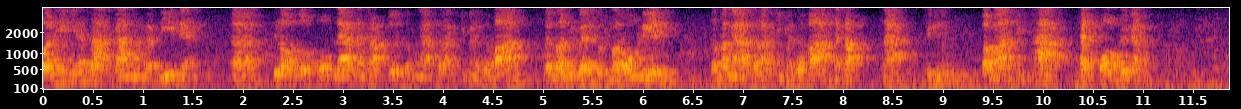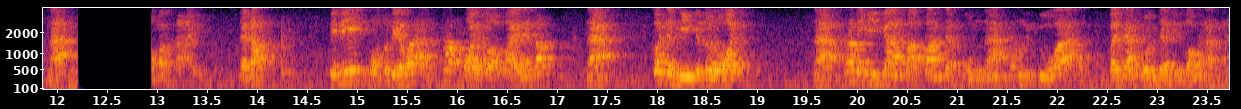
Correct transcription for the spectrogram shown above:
วันนี้มีทักษะการทำแบบนี้เนี่ยที่เราตรวจพบแล้วนะครับโดยสำนักงานสลากกินแบ่งรัฐบาล แล้วก็ที่ประชาชนมาร้องเรียนสำนักงานสลากกินแบ่งรัฐบาลนะครับนะถึงประมาณ 15 แพลตฟอร์มด้วยกันนะเอามาขายนะครับ ทีนี้ผมต้องเรียนว่าถ้าปล่อยต่อไปนะครับนะก็จะมีเป็นร้อยๆนะถ้าไม่มีการปราบปรามจับกลุ่มนะท่านนึกดูว่าประชาชนจะเดือดร้อนขนาดไหน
